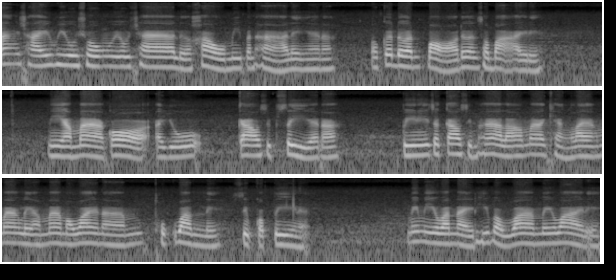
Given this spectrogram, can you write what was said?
นั่งใช้วิวชงวิวแชร์ หรือเข่ามีปัญหาอะไรเงี้ยนะ เราก็เดินป๋อเดินสบายเลยมีอาม่าก็อายุเก้าสิบสี่นะ ปีนี้จะ95แล้วอาม่าแข็งแรงมากเลยอาม่ามาว่ายน้ำทุกวันเลยสิบกว่าปีเนี่ย ไม่มีวันไหนที่แบบว่าไม่ว่ายเลย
